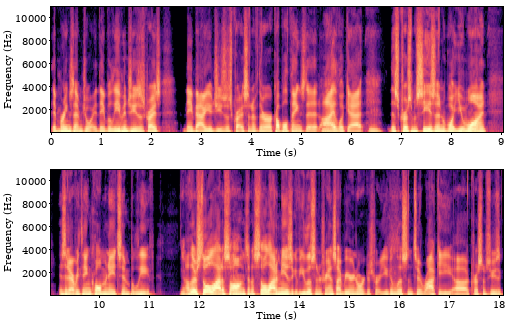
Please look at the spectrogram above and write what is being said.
it brings them joy. They believe in Jesus Christ, they value Jesus Christ. And if there are a couple of things that I Mm. look at mm. this Christmas season, what you want is that everything culminates in belief. Yeah. Now, there's still a lot of songs and still a lot of music. If you listen to Trans Siberian Orchestra, you can listen to Rocky uh, Christmas music,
